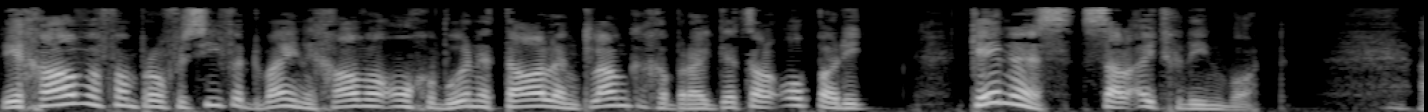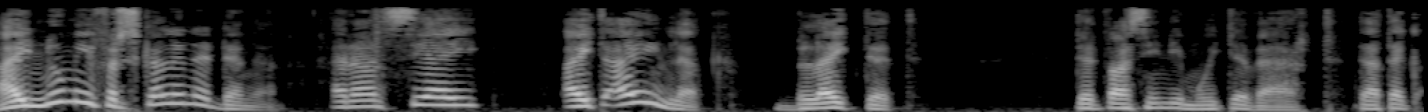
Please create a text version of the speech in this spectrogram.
Die gawe van profesie verdwyn, die gawe ongewone tale en klanke gebruik, dit sal ophou, die kennis sal uitgedien word. Hy noem die verskillende dinge en dan sê hy uiteindelik blyk dit dit was nie die moeite werd dat ek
